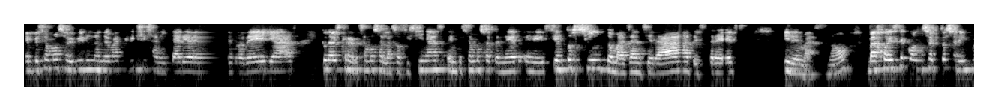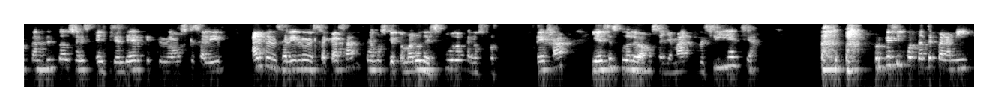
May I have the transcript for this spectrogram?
empecemos a vivir una nueva crisis sanitaria dentro de ellas, que una vez que regresemos a las oficinas, empecemos a tener eh, ciertos síntomas de ansiedad, de estrés y demás, ¿no? Bajo este concepto será importante entonces entender que tenemos que salir, antes de salir de nuestra casa, tenemos que tomar un escudo que nos proteja y ese escudo le vamos a llamar resiliencia. ¿Por qué es importante para mí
